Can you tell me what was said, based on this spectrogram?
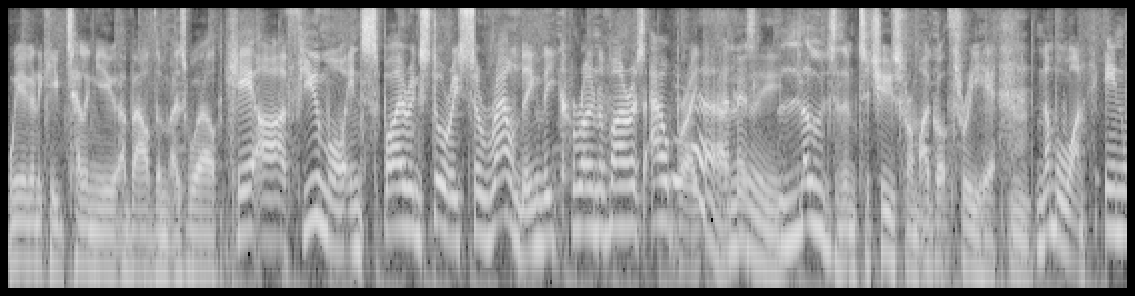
we are going to keep telling you about them as well. Here are a few more inspiring stories surrounding the coronavirus outbreak, Yeah, and there's loads of them to choose from. I got three here. Hmm. Number one: in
